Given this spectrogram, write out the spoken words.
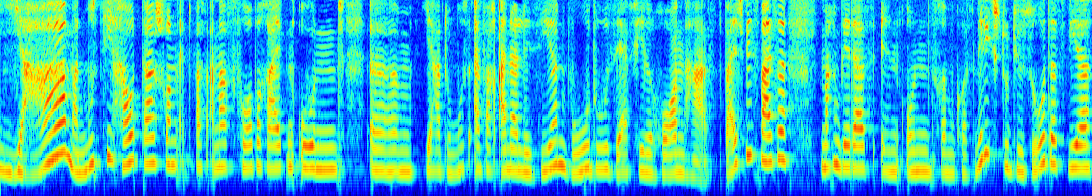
Ja, man muss die Haut da schon etwas anders vorbereiten und ähm, ja, du musst einfach analysieren, wo du sehr viel Horn hast. Beispielsweise machen wir das in unserem Kosmetikstudio so, dass wir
